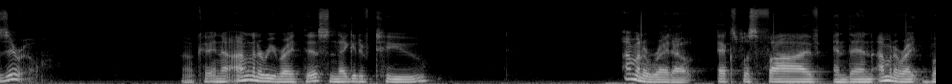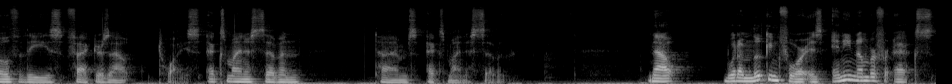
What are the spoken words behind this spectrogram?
0. Okay, now I'm going to rewrite this, negative 2. I'm going to write out x plus 5, and then I'm going to write both of these factors out twice. x minus 7 times x minus 7. Now, what I'm looking for is any number for x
